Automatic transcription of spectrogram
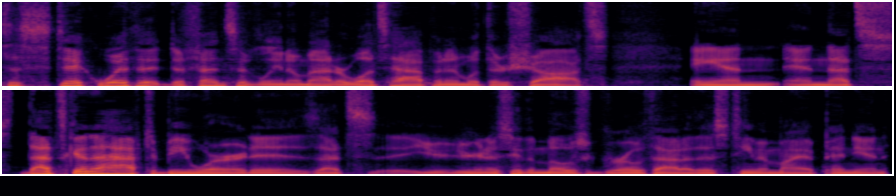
to stick with it defensively, no matter what's happening with their shots. And and that's that's going to have to be where it is. That's you're, you're going to see the most growth out of this team, in my opinion,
